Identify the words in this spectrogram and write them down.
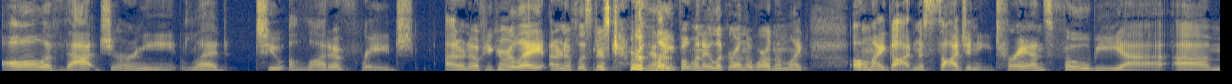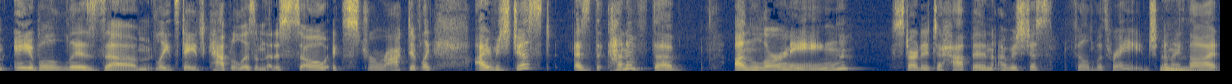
all of that journey led to a lot of rage I don't know if you can relate. I don't know if listeners can relate, but when I look around the world, I'm like, oh my God, misogyny, transphobia, um, ableism, late stage capitalism that is so extractive. Like, I was just, as the kind of the unlearning started to happen, I was just filled with rage. And I thought,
